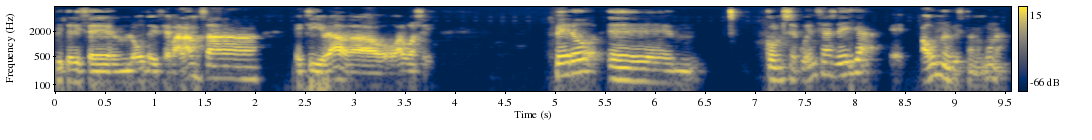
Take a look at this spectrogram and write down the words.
Y te dice, luego te dice balanza equilibrada o algo así. Pero, eh, consecuencias de ella, eh, aún no he visto ninguna.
